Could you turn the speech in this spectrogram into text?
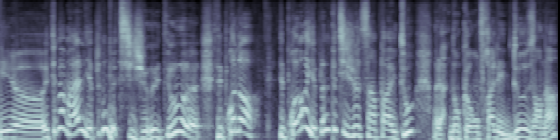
euh, et, c'est pas mal, il y a plein de petits jeux et tout. c'est prenant, c'est prenant, il y a plein de petits jeux sympas et tout. Voilà, donc on fera les deux en un.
